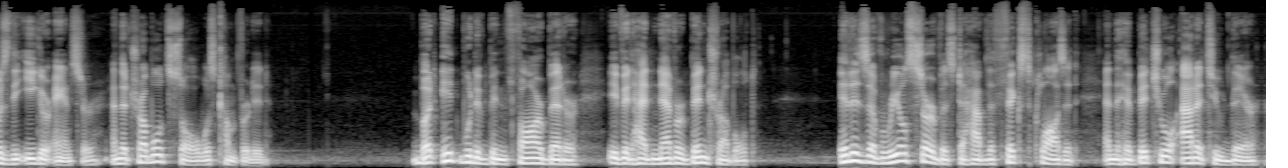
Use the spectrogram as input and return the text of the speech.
was the eager answer, and the troubled soul was comforted. But it would have been far better if it had never been troubled. It is of real service to have the fixed closet and the habitual attitude there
